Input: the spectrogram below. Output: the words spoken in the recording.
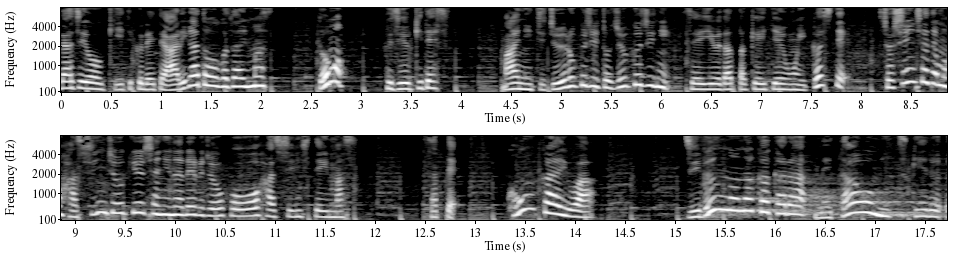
ラジオを聴いてくれてありがとうございます。どうも藤幸です。毎日16時と19時に声優だった経験を生かして初心者でも発信上級者になれる情報を発信しています。さて今回は自分の中からネタを見つける。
